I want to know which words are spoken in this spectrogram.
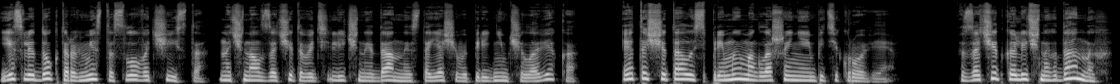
Если доктор вместо слова «чисто» начинал зачитывать личные данные стоящего перед ним человека, это считалось прямым оглашением пятикровия. Зачитка личных данных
